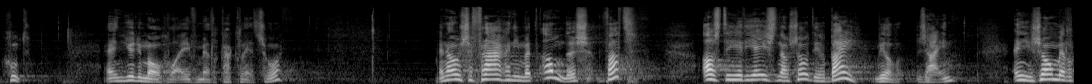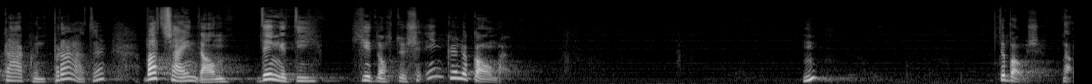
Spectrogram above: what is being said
Goed. En jullie mogen wel even met elkaar kletsen hoor. En nou vraag aan iemand anders. Wat als de Heer Jezus nou zo dichtbij wil zijn. En je zo met elkaar kunt praten. Wat zijn dan dingen die hier nog tussenin kunnen komen? Hm? De boze. Nou,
